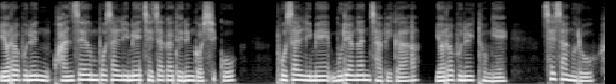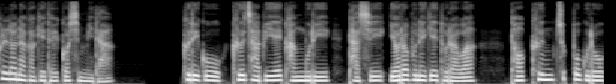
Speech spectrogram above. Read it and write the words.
여러분은 관세음 보살님의 제자가 되는 것이고 보살님의 무량한 자비가 여러분을 통해 세상으로 흘러나가게 될 것입니다. 그리고 그 자비의 강물이 다시 여러분에게 돌아와 더 큰 축복으로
